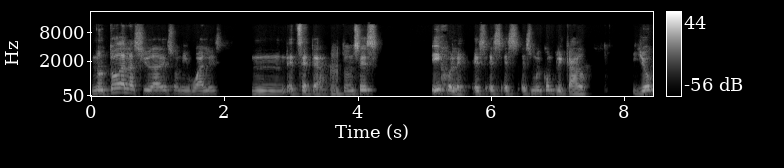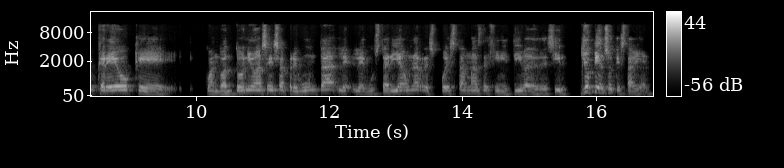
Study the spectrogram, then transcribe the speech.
no todas las ciudades son iguales, mm, etcétera. Entonces, híjole, es, muy complicado. Yo creo que cuando Antonio hace esa pregunta, le, gustaría una respuesta más definitiva de decir, yo pienso que está bien.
